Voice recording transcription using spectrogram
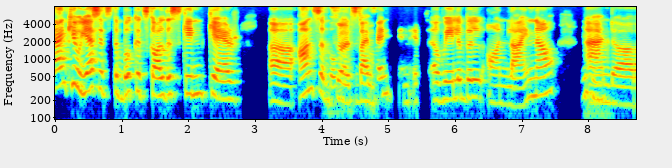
thank you yes it's the book it's called the skin care uh, answer book so it's, it's by Penguin. it's available online now mm-hmm. and uh,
